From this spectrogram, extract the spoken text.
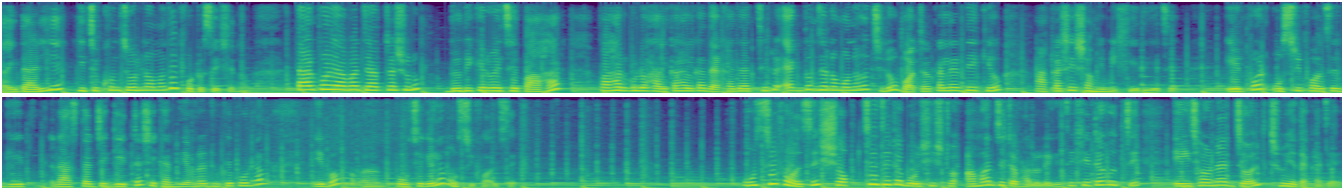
তাই দাঁড়িয়ে কিছুক্ষণ চলল আমাদের ফটো সেশনও তারপরে আবার যাত্রা শুরু। দুদিকে রয়েছে পাহাড়। পাহাড়গুলো হালকা হালকা দেখা যাচ্ছিল। একদম যেন মনে হচ্ছিল ওয়াটার কালার দিয়ে কেউ আকাশের সঙ্গে মিশিয়ে দিয়েছে। এরপর উশ্রী ফলসের গেট রাস্তার যে গেটটা সেখান দিয়ে আমরা ঢুকে পড়লাম এবং পৌঁছে গেলাম উশ্রী ফলসে উশ্রী ফলসের সবচেয়ে যেটা বৈশিষ্ট্য, আমার যেটা ভালো লেগেছে সেটা হচ্ছে এই ঝর্ণার জল ছুঁয়ে দেখা যায়।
